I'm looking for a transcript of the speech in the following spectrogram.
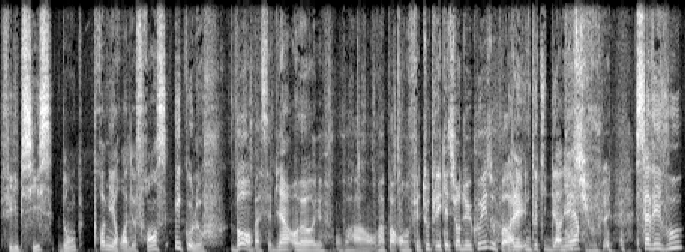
Philippe VI, donc premier roi de France, écolo. Bon, bah c'est bien. Euh, on va, on va pas, on fait toutes les questions du quiz ou pas? Allez, une petite Ah bon, dernière. si vous voulez. Savez-vous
